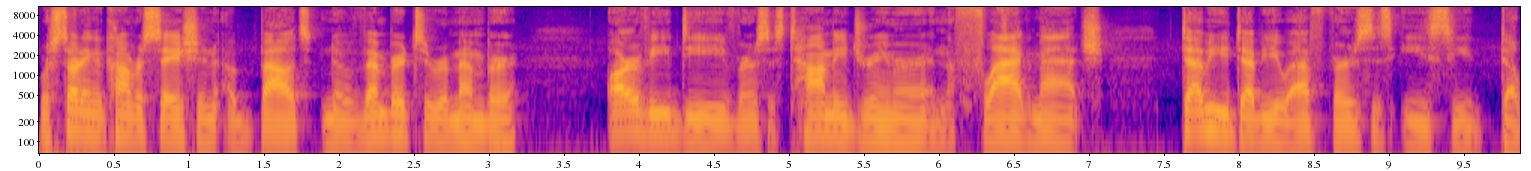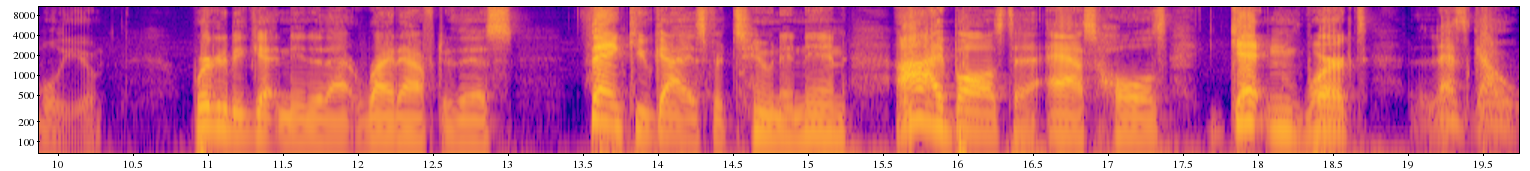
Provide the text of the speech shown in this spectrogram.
we're starting a conversation about November to Remember, RVD versus Tommy Dreamer in the flag match. WWF versus ECW. We're going to be getting into that right after this. Thank you guys for tuning in. Eyeballs to assholes, getting worked. Let's go.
